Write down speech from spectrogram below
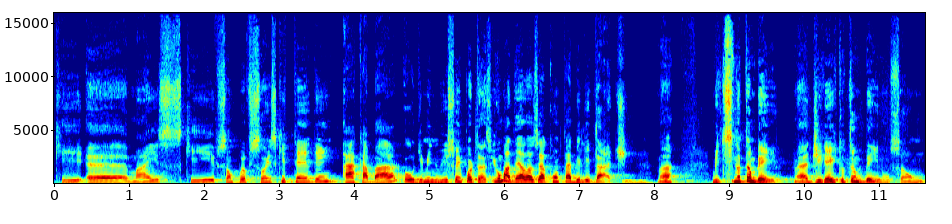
que, é, mas que são profissões que tendem a acabar ou diminuir sua importância. E uma delas é a contabilidade. Uhum. Né? Medicina também, né? direito também, não são.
